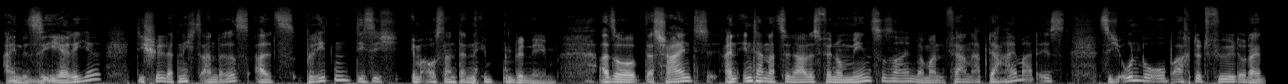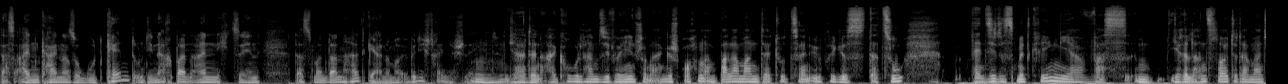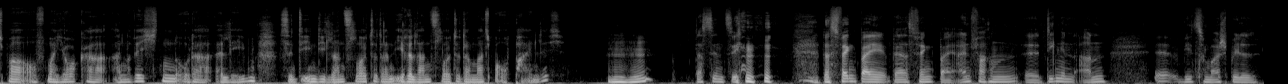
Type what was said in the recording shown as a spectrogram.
eine Serie, die schildert nichts anderes als Briten, die sich im Ausland daneben benehmen. Also das scheint ein internationales Phänomen zu sein, wenn man fernab der Heimat ist, sich unbeobachtet fühlt oder dass einen keiner so gut kennt und die Nachbarn einen nicht sehen, dass man dann halt gerne mal über die Stränge schlägt. Mhm. Ja, den Alkohol haben Sie vorhin schon angesprochen. Am Ballermann, der tut sein Übriges dazu. Wenn Sie das mitkriegen, ja, was Ihre Landsleute da manchmal auf Mallorca anrichten oder erleben, sind Ihnen die Landsleute dann Ihre Landsleute dann manchmal auch peinlich? Mhm. Das sind sie. Das fängt bei, das fängt bei einfachen äh, Dingen an, äh, wie zum Beispiel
